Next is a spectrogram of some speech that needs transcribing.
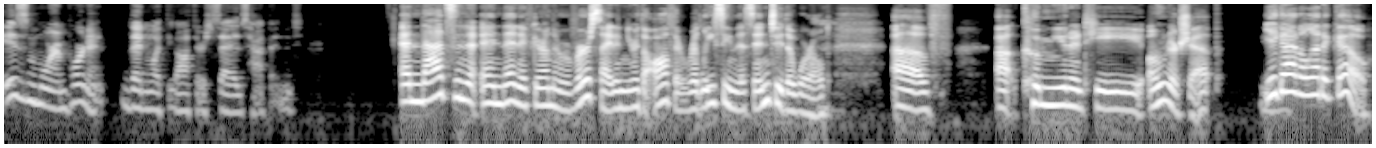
is more important than what the author says happened. And that's an, and then if you're on the reverse side and you're the author releasing this into the world of uh, community ownership you gotta let it go.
